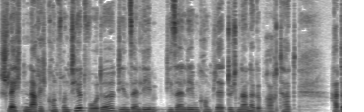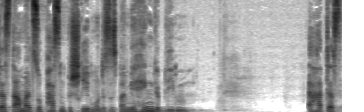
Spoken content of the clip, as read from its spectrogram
schlechten Nachricht konfrontiert wurde, die, in sein Leben, die sein Leben komplett durcheinander gebracht hat, hat das damals so passend beschrieben und es ist bei mir hängen geblieben. Er hat das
